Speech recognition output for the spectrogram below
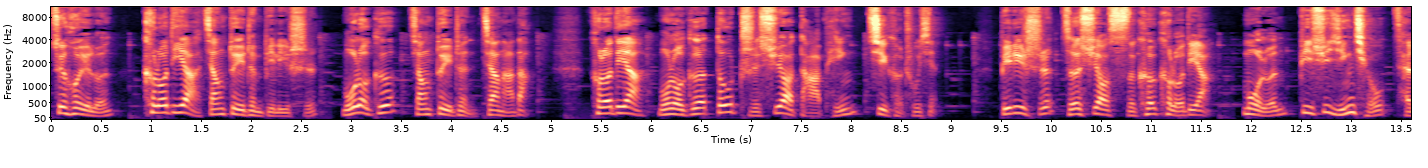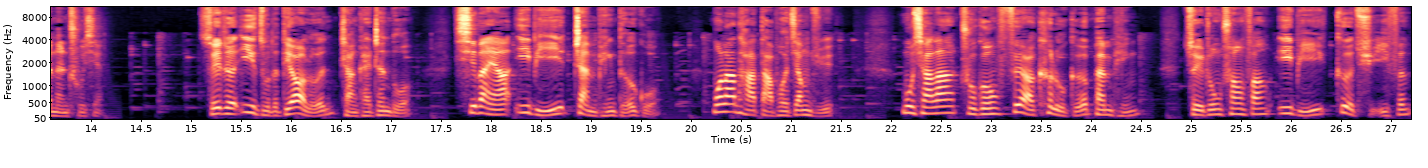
最后一轮，克罗地亚将对阵比利时，摩洛哥将对阵加拿大。克罗地亚、摩洛哥都只需要打平即可出线，比利时则需要死磕克罗地亚，末轮必须赢球才能出线。随着一组的第二轮展开争夺，西班牙一比一战平德国。莫拉塔打破僵局，穆夏拉助攻菲尔克鲁格扳平，最终双方一比一各取一分。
